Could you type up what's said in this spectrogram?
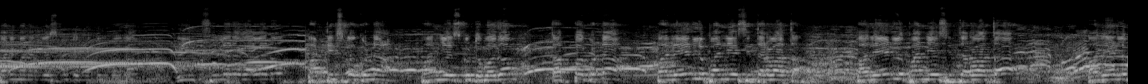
పని మనం చేసుకుంటూ ముందుకు పోదాం. ఈ చిల్లరగాళ్ళను పట్టించుకోకుండా పని చేసుకుంటూ పోదాం. తప్పకుండా పదేళ్ళు పనిచేసిన తర్వాత పదేళ్ళు పనిచేసిన తర్వాత పదేళ్ళు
